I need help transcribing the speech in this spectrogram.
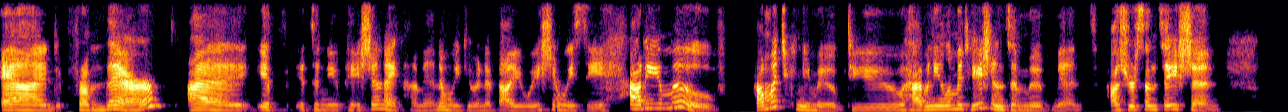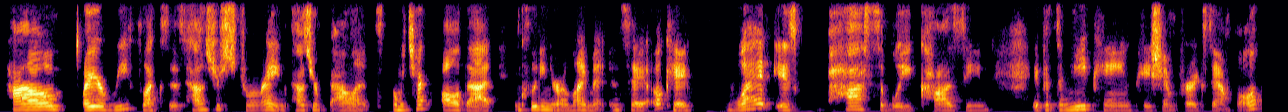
And from there, I, if it's a new patient, I come in and we do an evaluation. We see how do you move? How much can you move? Do you have any limitations in movement? How's your sensation? How are your reflexes? How's your strength? How's your balance? And we check all that, including your alignment, and say, okay, what is possibly causing, if it's a knee pain patient, for example,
